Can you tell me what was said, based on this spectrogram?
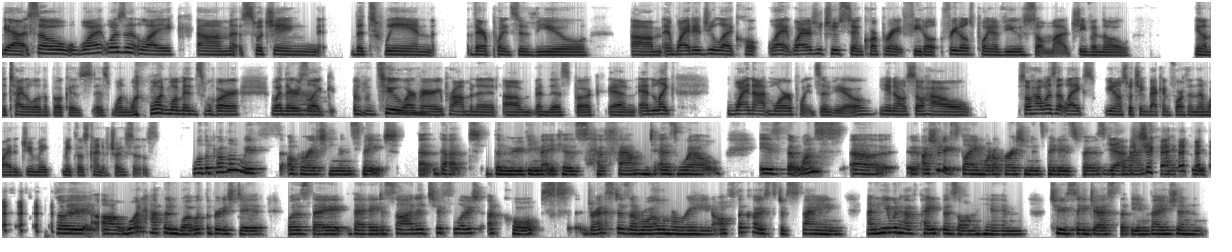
Yeah. So, what was it like um, switching between their points of view? Um, and why did you like, ho- like, why did you choose to incorporate Friedel, Friedel's point of view so much, even though, you know, the title of the book is, is one, one woman's war when there's like two are mm-hmm. very prominent, um, in this book and, and like, why not more points of view? You know so how so how was it like you know switching back and forth and then why did you make make those kind of choices? Well the problem with operation mincemeat uh, that the movie makers have found as well is that once uh, I should explain what Operation Mincemeat is first. Yeah. so uh, what happened? What what the British did was they they decided to float a corpse dressed as a Royal Marine off the coast of Spain, and he would have papers on him to suggest that the invasion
